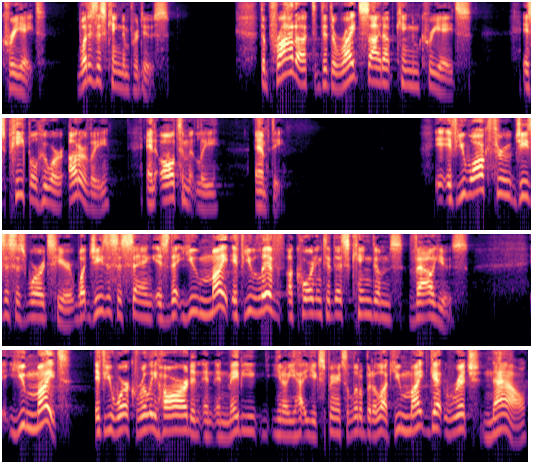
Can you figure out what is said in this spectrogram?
create? What does this kingdom produce? The product that the right side up kingdom creates is people who are utterly and ultimately empty. If you walk through Jesus' words here, what Jesus is saying is that you might, if you live according to this kingdom's values, you might if you work really hard and, and, and maybe you, know, you, ha- you experience a little bit of luck, you might get rich now,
